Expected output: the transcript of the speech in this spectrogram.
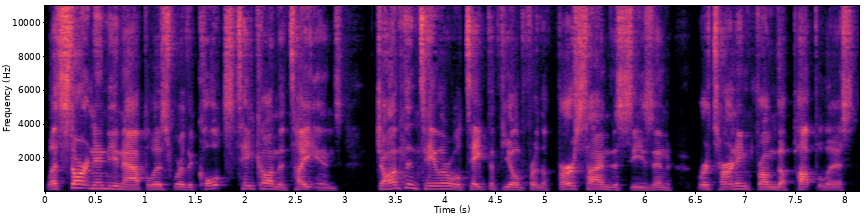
Let's start in Indianapolis, where the Colts take on the Titans. Jonathan Taylor will take the field for the first time this season, returning from the pup list.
